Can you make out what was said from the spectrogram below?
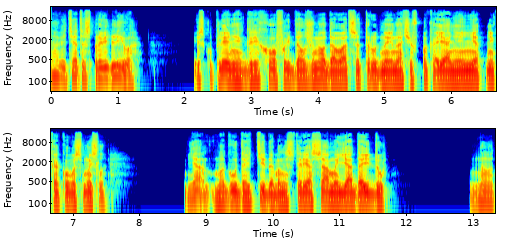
но ведь это справедливо. Искупление грехов и должно даваться трудно, иначе в покаянии нет никакого смысла. Я могу дойти до монастыря сам, и я дойду. Но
